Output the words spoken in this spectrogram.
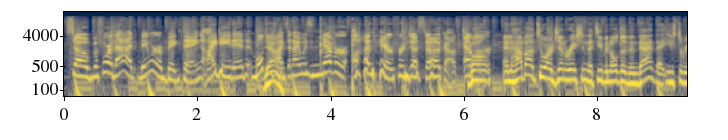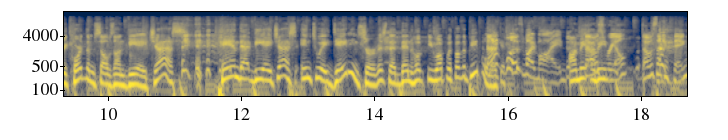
So before that, they were a big thing. I dated multiple Yeah. times and I was never on there for just a hookup, ever. Well, and how about to our generation that's even older than that, that used to record themselves on VHS, hand that VHS into a dating service that then hooked you up with other people. that Like, blows my mind. I mean, that I was mean, real. That was like a thing.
